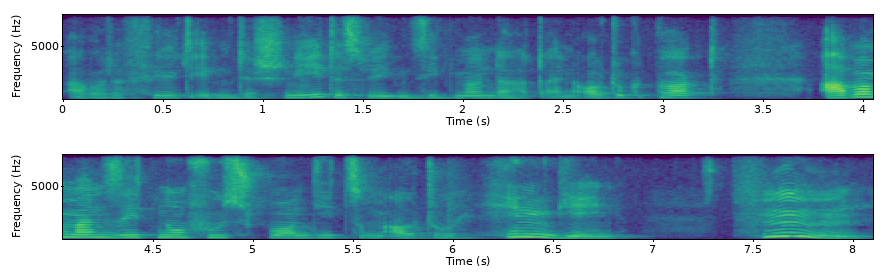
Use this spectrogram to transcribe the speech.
aber da fehlt eben der Schnee, deswegen sieht man, da hat ein Auto geparkt. Aber man sieht nur Fußspuren, die zum Auto hingehen. Hm,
